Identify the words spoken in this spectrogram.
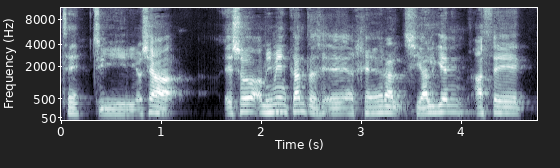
Sí. sí. O sea, eso a mí me encanta eh, en general. Si alguien hace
